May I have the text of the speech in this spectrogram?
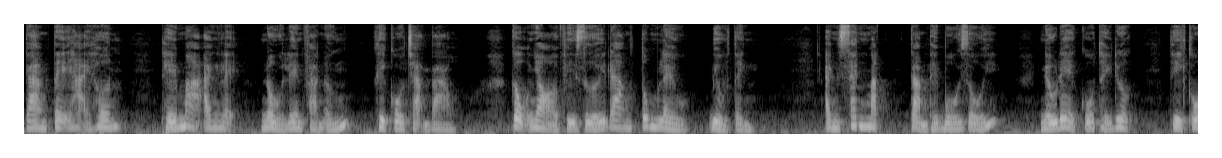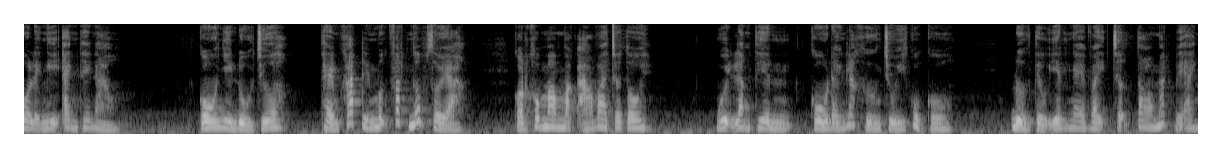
Càng tệ hại hơn, thế mà anh lại nổi lên phản ứng khi cô chạm vào. Cậu nhỏ ở phía dưới đang tung lều, biểu tình. Anh xanh mặt, cảm thấy bối rối. Nếu để cô thấy được, thì cô lại nghĩ anh thế nào? Cô nhìn đủ chưa? Thèm khát đến mức phát ngốc rồi à? Còn không mau mặc áo vào cho tôi. Ngụy Lăng Thiên cố đánh lạc hướng chú ý của cô. Đường Tiểu Yên nghe vậy trợn to mắt với anh.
